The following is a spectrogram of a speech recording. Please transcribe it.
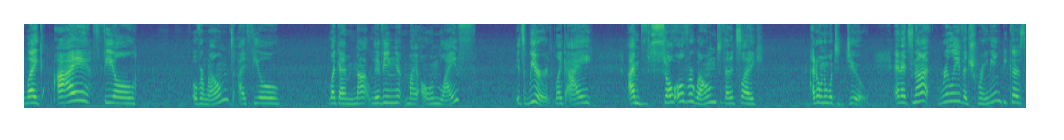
like, I feel overwhelmed. I feel like I'm not living my own life. It's weird. Like, I, I'm so overwhelmed that it's like, I don't know what to do. And it's not really the training because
